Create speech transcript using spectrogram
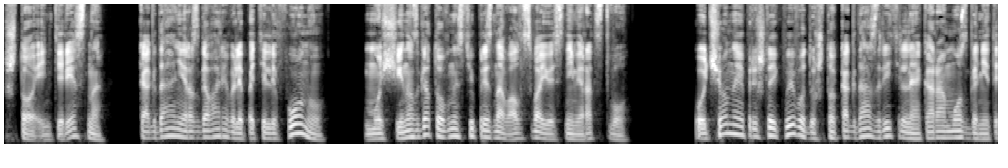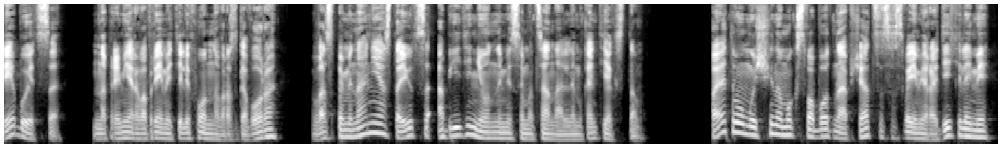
Что интересно, когда они разговаривали по телефону, Мужчина с готовностью признавал свое с ними родство. Ученые пришли к выводу, что когда зрительная кора мозга не требуется, например, во время телефонного разговора, воспоминания остаются объединенными с эмоциональным контекстом. Поэтому мужчина мог свободно общаться со своими родителями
